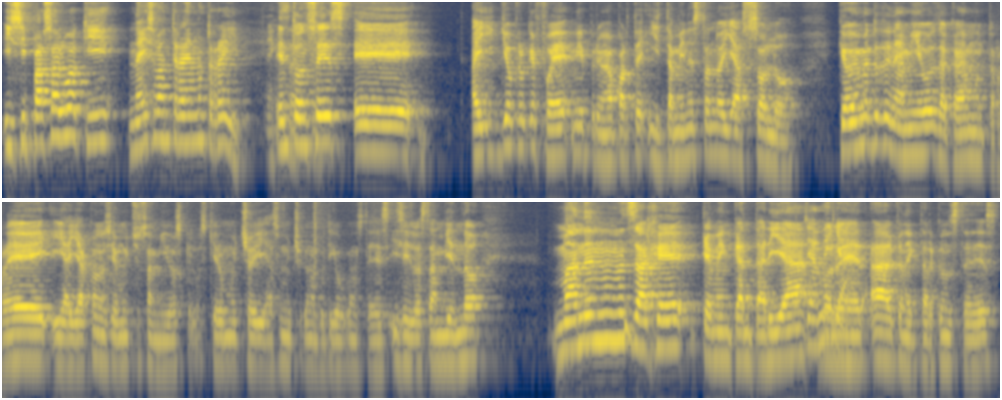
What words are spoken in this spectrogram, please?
Y si pasa algo aquí, nadie se va a enterar en Monterrey. Exacto. Entonces, eh, ahí yo creo que fue mi primera parte. Y también estando allá solo. Que obviamente tenía amigos de acá de Monterrey. Y allá conocí a muchos amigos que los quiero mucho. Y hace mucho que no platico con ustedes. Y si lo están viendo, manden un mensaje que me encantaría Llame volver a conectar con ustedes.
